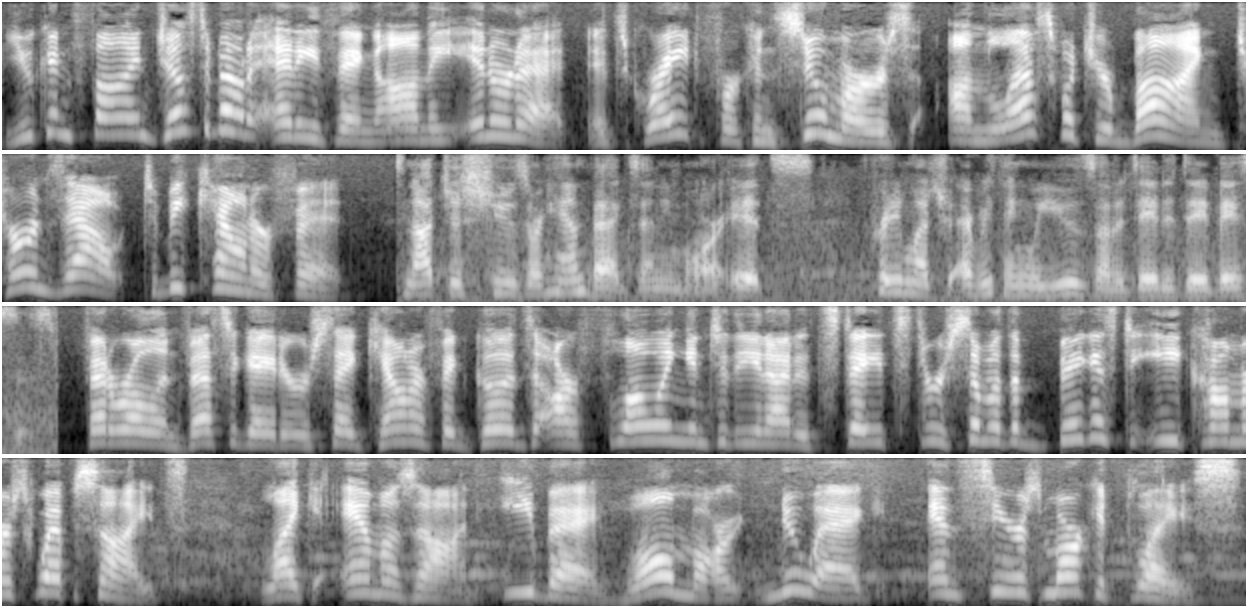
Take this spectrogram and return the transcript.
You can find just about anything on the internet. It's great for consumers unless what you're buying turns out to be counterfeit. It's not just shoes or handbags anymore. It's pretty much everything we use on a day to day basis. Federal investigators say counterfeit goods are flowing into the United States through some of the biggest e commerce websites like Amazon, eBay, Walmart, Newegg, and Sears Marketplace.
